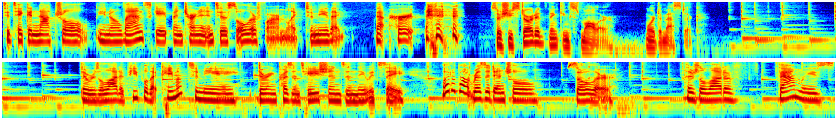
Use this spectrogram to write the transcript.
to take a natural, you know, landscape and turn it into a solar farm. Like to me, that that hurt. so she started thinking smaller, more domestic. There was a lot of people that came up to me during presentations and they would say, What about residential solar? There's a lot of families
